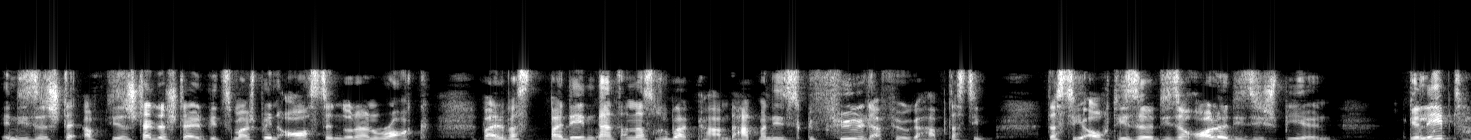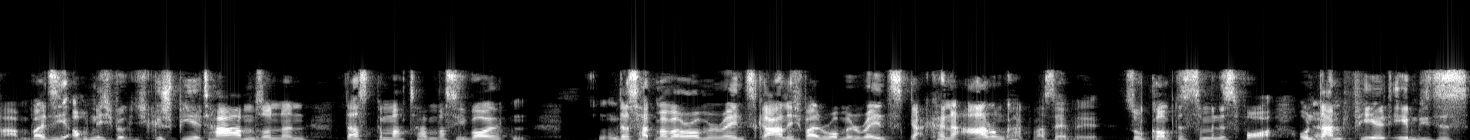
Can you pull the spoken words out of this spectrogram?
in diese Ste auf diese Stelle stellen, wie zum Beispiel in Austin oder in Rock, weil was bei denen ganz anders rüberkam. Da hat man dieses Gefühl dafür gehabt, dass die, dass die auch diese, diese Rolle, die sie spielen, gelebt haben, weil sie auch nicht wirklich gespielt haben, sondern das gemacht haben, was sie wollten. Und das hat man bei Roman Reigns gar nicht, weil Roman Reigns gar keine Ahnung hat, was er will. So kommt es zumindest vor. Und Ja. dann fehlt eben dieses,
